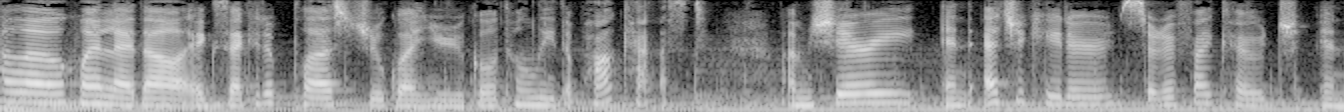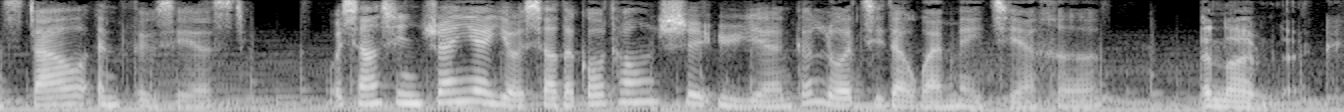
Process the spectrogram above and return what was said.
Hello，欢迎来到 Executive Plus 主管与沟通力的 Podcast。I'm Sherry, an educator, certified coach, and style enthusiast. 我相信专业有效的沟通是语言跟逻辑的完美结合。And I'm Nick,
